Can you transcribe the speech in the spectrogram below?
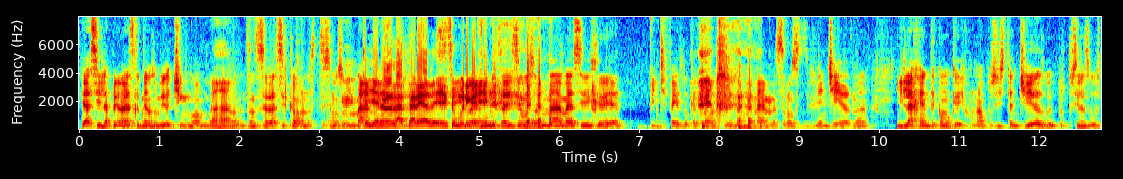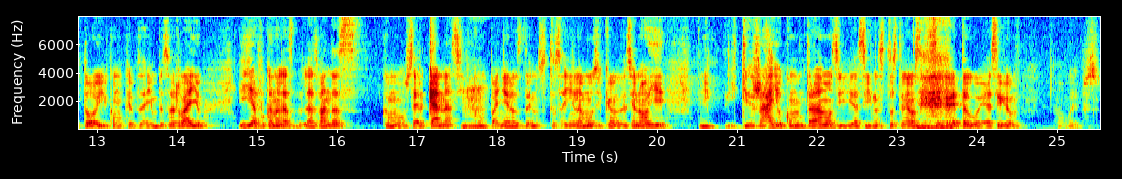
Y así, la primera vez que teníamos un video chingón, güey. ¿no? Entonces era así como nosotros hicimos un mame. Que ya no era la tarea de Sí, comunicación. güey, o sea, hicimos un mame así que pinche Facebook a todos, así, no mames, somos bien chidos, ¿no? Y la gente como que dijo, no, pues sí están chidos, güey, pues, pues sí les gustó y como que pues, ahí empezó el rayo. Y ya fue cuando las, las bandas como cercanas y compañeros de nosotros ahí en la música nos decían, oye, ¿y, y qué rayo? ¿Cómo entramos? Y así nosotros teníamos ese secreto, güey, así como, no, güey, pues...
